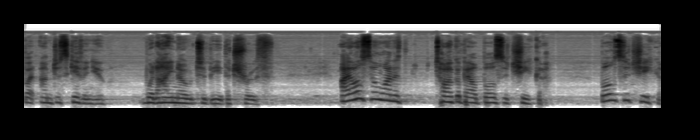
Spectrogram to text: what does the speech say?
but I'm just giving you what I know to be the truth. I also want to talk about Bolsa Chica. Bolsa Chica.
